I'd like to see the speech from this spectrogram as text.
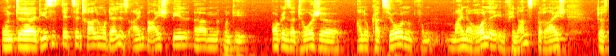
Und äh, dieses dezentrale Modell ist ein Beispiel ähm, und die organisatorische Allokation von meiner Rolle im Finanzbereich das,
